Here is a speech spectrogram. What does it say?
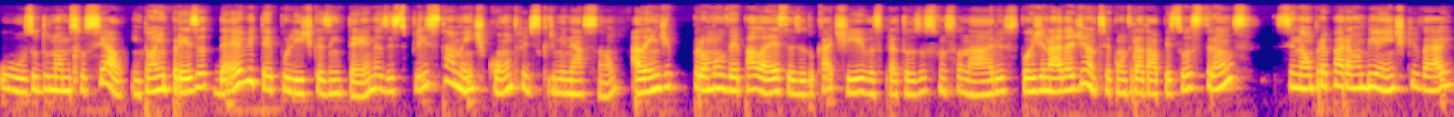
o uso do nome social. Então a empresa deve ter políticas internas explicitamente contra a discriminação, além de promover palestras educativas para todos os funcionários, pois de nada adianta você contratar pessoas trans se não preparar um ambiente que vai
